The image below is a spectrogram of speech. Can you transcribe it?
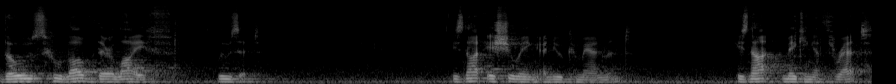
Those who love their life lose it. He's not issuing a new commandment, He's not making a threat.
